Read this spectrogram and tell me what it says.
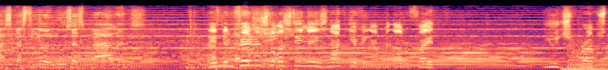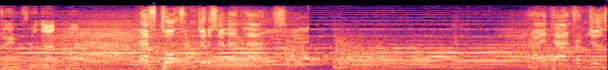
As Castillo loses balance. And in fairness to. Castillo, he's not giving up without a fight. Huge props to him for that one. Left hook from Jerusalem lands. Right hand from Jer-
